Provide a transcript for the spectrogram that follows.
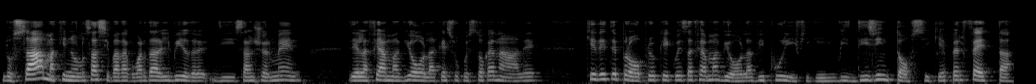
lo sa, ma chi non lo sa si vada a guardare il video di Saint Germain della fiamma viola che è su questo canale. Chiedete proprio che questa fiamma viola vi purifichi, vi disintossichi, è perfetta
